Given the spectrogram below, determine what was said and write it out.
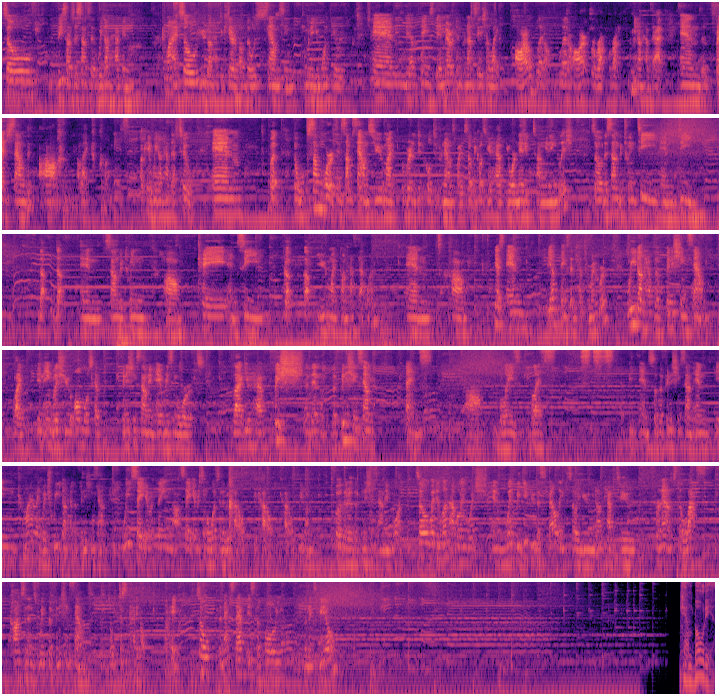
so these are the sounds that we don't have in Khmer, so you don't have to care about those sounds in Khmer, you won't hear it. And the other things, the American pronunciation like R, letter, letter R, r, r, we don't have that. And the French sound with R, like, okay, we don't have that too. And, but the, some words and some sounds you might really difficult to pronounce by yourself because you have your native tongue in English. So the sound between T and D, the, and sound between um, K and c C, g, g, you might don't have that one. And um, yes, and the other things that you have to remember, we don't have the finishing sound. Like in English, you almost have finishing sound in every single word like you have fish and then the finishing sound thanks uh, blaze bless at the end. So the finishing sound and in Khmer language we don't have the finishing sound. We say everything uh, say every single word and then we cut off we cut off we cut off we don't further the finishing sound anymore. So when you learn our language and when we give you the spelling so you don't have to pronounce the last consonants with the finishing sound. So just cut it off. Okay. So the next step is the following the next video. Cambodia.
